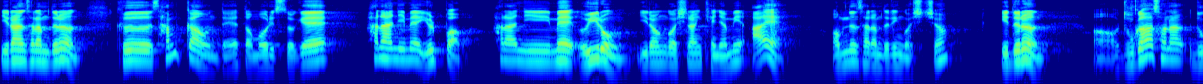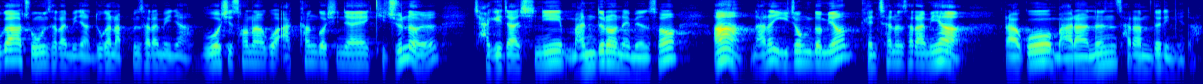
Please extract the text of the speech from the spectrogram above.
이러한 사람들은 그 삶 가운데 또 머릿속에 하나님의 율법, 하나님의 의로움 이런 것이란 개념이 아예 없는 사람들인 것이죠. 이들은 어, 누가 선한 누가 좋은 사람이냐, 누가 나쁜 사람이냐, 무엇이 선하고 악한 것이냐의 기준을 자기 자신이 만들어내면서 아 나는 이 정도면 괜찮은 사람이야라고 말하는 사람들입니다.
